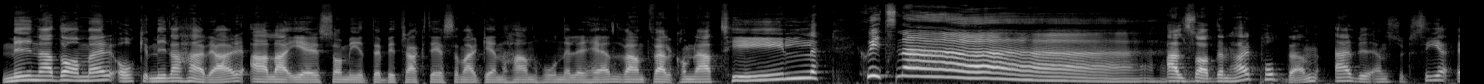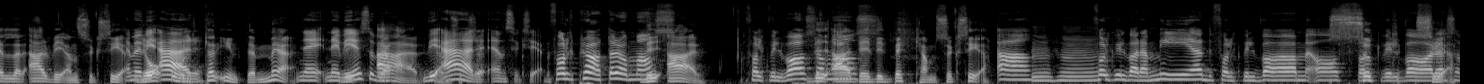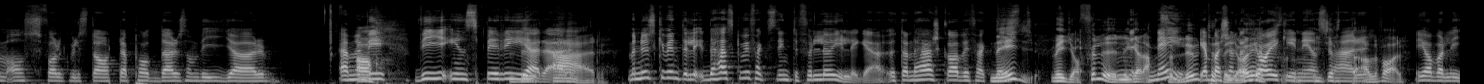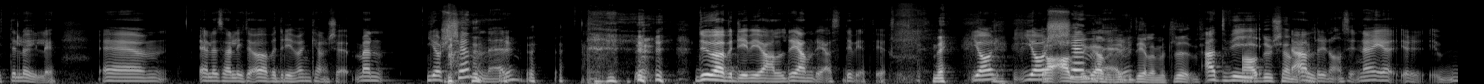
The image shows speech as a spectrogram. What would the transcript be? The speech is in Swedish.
Mina damer och mina herrar, alla er som inte betraktar er som varken han, hon eller hen, varmt välkomna till... Skitsnack! Alltså, den här podden, är vi en succé eller är vi en succé? Ja, men vi Jag är. orkar inte med. Nej, nej, vi, är så bra. Är vi en är succé. en succé. Folk pratar om oss, Vi är. Folk vill vara Vi som är oss. David Beckham-succé. Ja, Folk vill vara med, folk vill vara med oss, folk vill vara Succé. som oss, folk vill starta poddar som vi gör. Ja, men Ah, vi, vi inspirerar. Vi är. Men nu ska vi inte, det här ska vi faktiskt inte förlöjliga, utan det här ska vi faktiskt... Nej, men jag förlöjligar Nej, absolut jag bara inte. kände att är jag gick in i en sån här... Jag var lite löjlig. Ehm, eller så här lite överdriven kanske. Men jag känner... du överdriver ju aldrig Andreas, det vet vi. Nej, Jag, jag, jag har aldrig överdrivit hela mitt liv. att vi Ja, du känner. aldrig någonsin... Nej,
